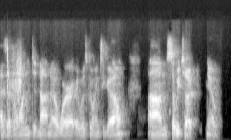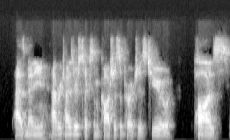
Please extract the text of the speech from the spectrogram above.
as everyone, did not know where it was going to go. Um, so we took you know, as many advertisers took some cautious approaches to pause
